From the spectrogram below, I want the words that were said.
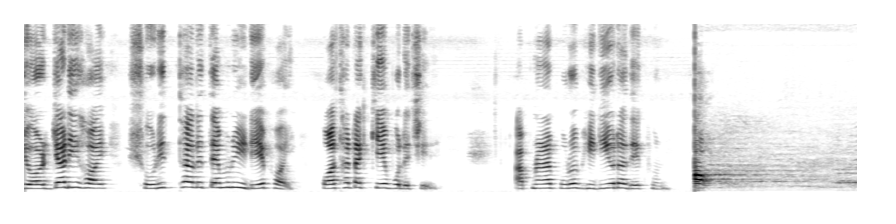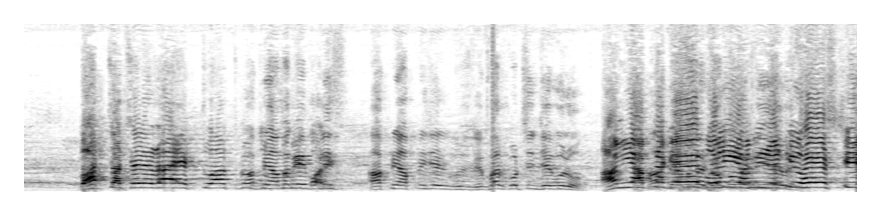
জর্জারি হয় শরীর থাকলে তেমনই রেপ হয়। কথাটা কে বলেছে? আপনারা পুরো ভিডিওটা দেখুন। বাচ্চা ছেলেরা একটু আধটু আপনি আমাকে আপনি আপনি যে রেফার করছেন যেগুলো আমি আপনাকে বলি আমি রেডি হয়ে এসেছি।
